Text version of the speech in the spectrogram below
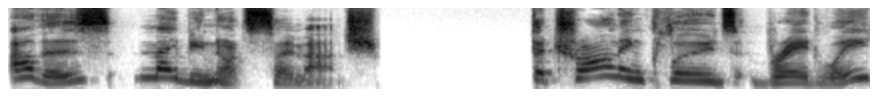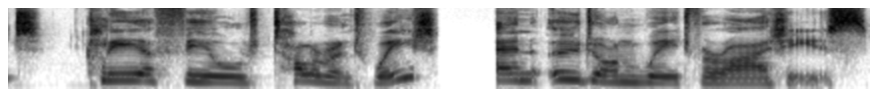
others maybe not so much. The trial includes bread wheat, Clearfield tolerant wheat, and udon wheat varieties.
